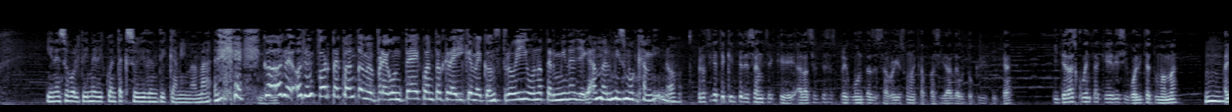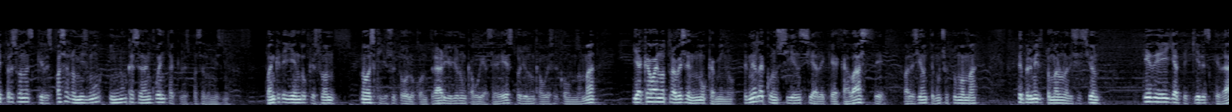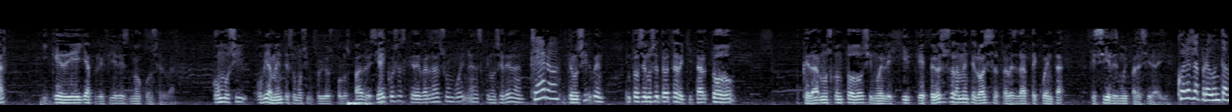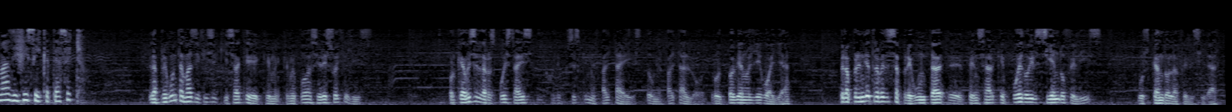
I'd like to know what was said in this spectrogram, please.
Y en eso volteé y me di cuenta que soy idéntica a mi mamá. Dije, no, importa cuánto me pregunté, cuánto creí que me construí, uno termina llegando al mismo camino. Pero fíjate qué interesante que al hacerte esas preguntas desarrolles una capacidad de autocrítica y te das cuenta que eres igualita a tu mamá. Hay personas que les pasa lo mismo y nunca se dan cuenta que les pasa lo mismo. Van creyendo que son, no, es que yo soy todo lo contrario, yo nunca voy a hacer esto, yo nunca voy a ser como mamá. Y acaban otra vez en el mismo camino. Tener la conciencia de que acabaste pareciéndote mucho a tu mamá te permite tomar una decisión. ¿Qué de ella te quieres quedar y qué de ella prefieres no conservar? Como si, obviamente, somos influidos por los padres. Y hay cosas que de verdad son buenas, que nos heredan. Claro. Que nos sirven. Entonces no se trata de quitar todo o quedarnos con todo, sino elegir qué. Pero eso solamente lo haces a través de darte cuenta que sí eres muy parecida a ella. ¿Cuál es la pregunta más difícil que te has hecho? La pregunta más difícil quizá que, me, que me puedo hacer es, ¿soy feliz? Porque a veces la respuesta es, híjole, pues es que me falta esto, me falta lo otro, todavía no llego allá. Pero aprendí a través de esa pregunta eh, pensar que puedo ir siendo feliz buscando la felicidad.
